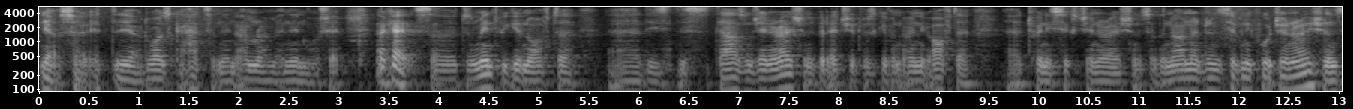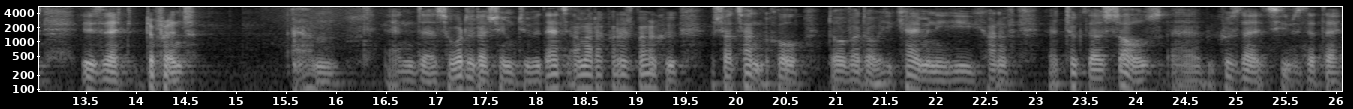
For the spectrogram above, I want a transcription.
yeah, so it, yeah, it was Kahat and then Amram and then Moshe. Okay, so it was meant to be given after uh, these this thousand generations, but actually it was given only after uh, 26 generations. So the 974 generations is that different. Um, and uh, so what did Hashem do with that? Amar HaKadosh Baruch Hu, Shatan B'chol Dovado. He came and he, he kind of uh, took those souls uh, because they, it seems that they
